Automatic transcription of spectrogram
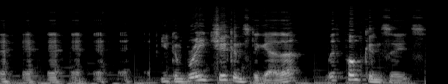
you can breed chickens together with pumpkin seeds.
